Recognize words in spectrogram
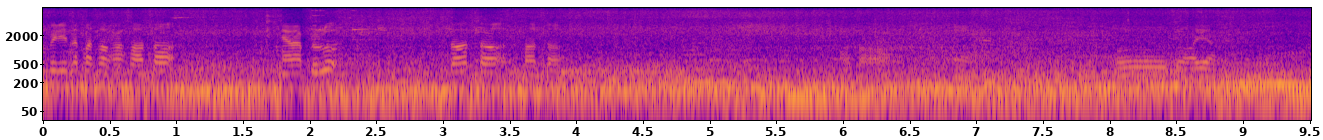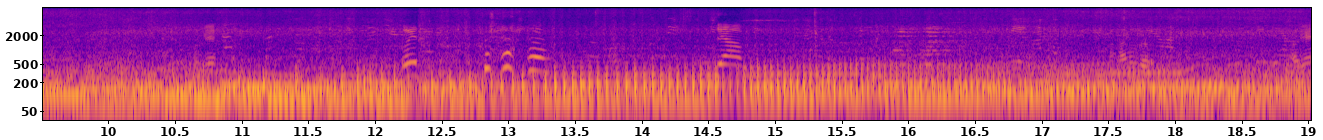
Sampai di tempat makan soto. Nyarap dulu. Soto, soto. Soto. Oh, itu ayam. Oke. Wait. Siap. Oke.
